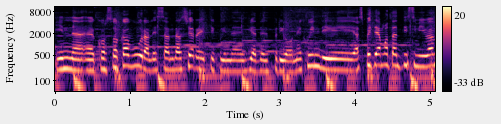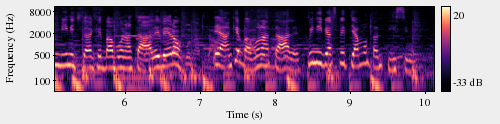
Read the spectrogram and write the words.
in eh, Corso Cavour, Alessandra Cerretti qui in via del Prione, quindi aspettiamo tantissimi bambini, c'è anche Babbo Natale, vero? Babbo Natale. E anche Babbo Natale, quindi vi aspettiamo tantissimi.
